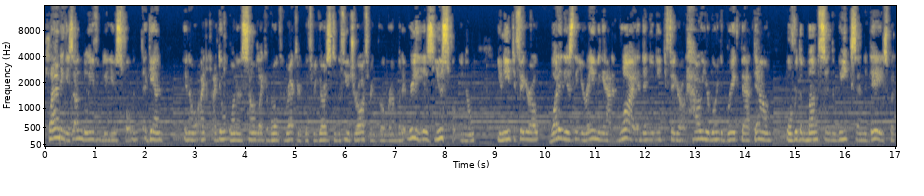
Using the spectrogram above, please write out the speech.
planning is unbelievably useful. And again, you know, I, I don't want to sound like a broken record with regards to the future authoring program, but it really is useful. You know, you need to figure out what it is that you're aiming at and why, and then you need to figure out how you're going to break that down over the months and the weeks and the days. But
